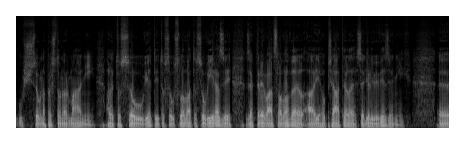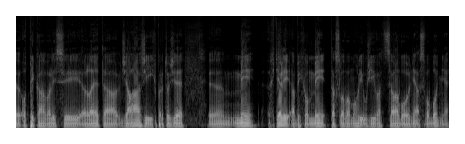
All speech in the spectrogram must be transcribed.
už jsou naprosto normální. Ale to jsou věty, to jsou slova, to jsou výrazy, za které Václav Havel a jeho přátelé seděli ve vězeních. Odpikávali si léta v žalářích, protože my chtěli, abychom my ta slova mohli užívat zcela volně a svobodně.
